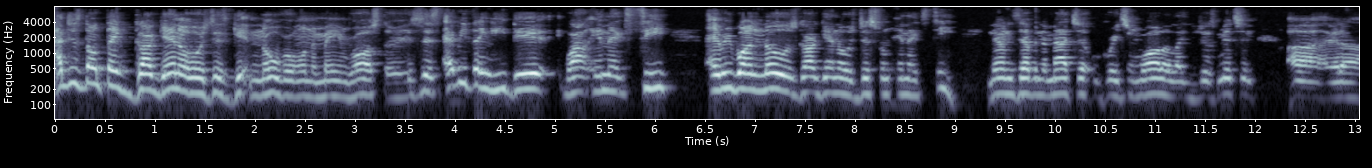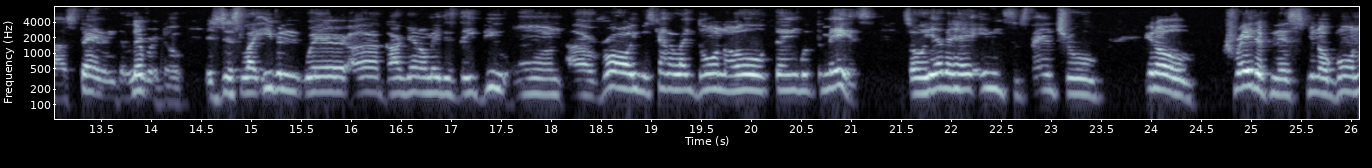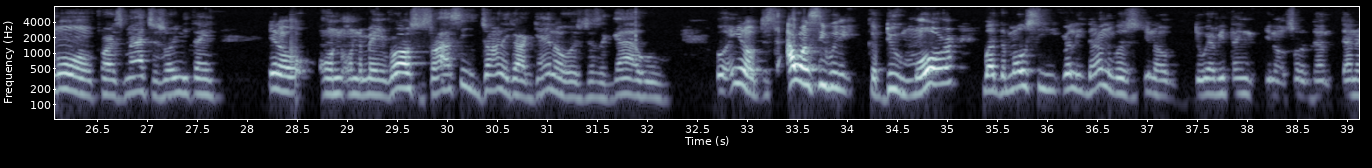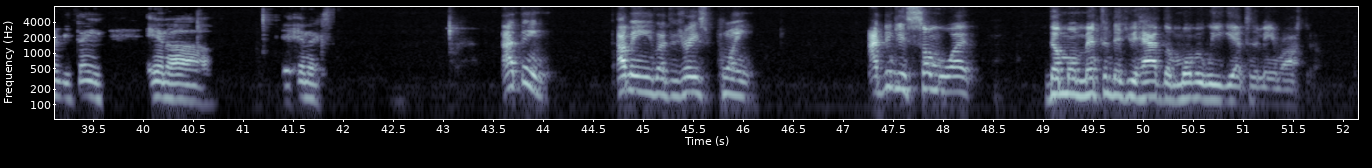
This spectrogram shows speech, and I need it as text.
I just don't think Gargano is just getting over on the main roster. It's just everything he did while NXT. Everyone knows Gargano is just from NXT. Now he's having a matchup with Grayson Waller, like you just mentioned, uh, at uh, Stand and Deliver. Though it's just like even where uh, Gargano made his debut on uh, Raw, he was kind of like doing the whole thing with the Miz. So he haven't had any substantial, you know, creativeness, you know, going on for his matches or anything you know, on on the main roster. So I see Johnny Gargano is just a guy who, well, you know, just I want to see what he could do more. But the most he really done was, you know, do everything, you know, sort of done done everything in uh in NXT. I think, I mean, like to Dre's point, I think it's somewhat the momentum that you have the moment we get to the main roster.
